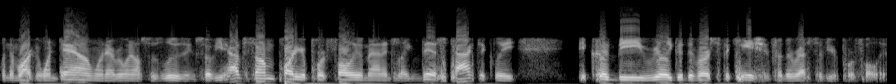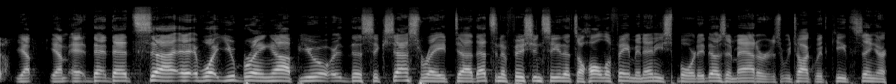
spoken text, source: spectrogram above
when the market went down when everyone else was losing. So if you have some part of your portfolio managed like this tactically, it could be really good diversification for the rest of your portfolio. Yep, yep. Eh, that, that's uh, eh, what you bring up. You the success rate. Uh, that's an efficiency. That's a Hall of Fame in any sport. It doesn't matter. As we talk with Keith Singer,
